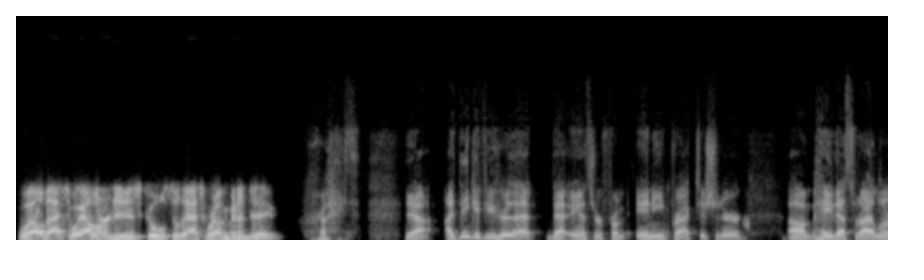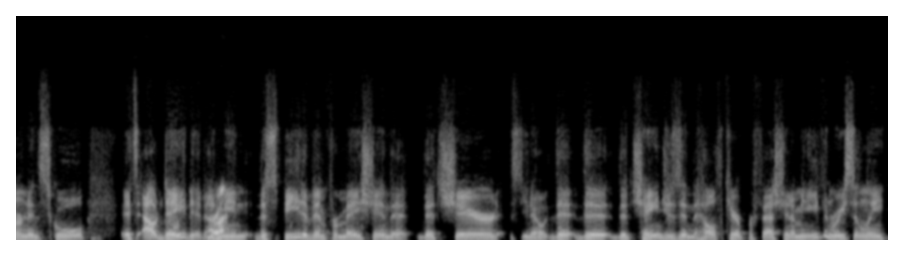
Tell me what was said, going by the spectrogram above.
well, that's the way I learned it in school, so that's what I'm going to do. Right. Yeah. I think if you hear that that answer from any practitioner, um, hey, that's what I learned in school. It's outdated. Right. I mean, the speed of information that that's shared, you know, the the the changes in the healthcare profession. I mean, even recently,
